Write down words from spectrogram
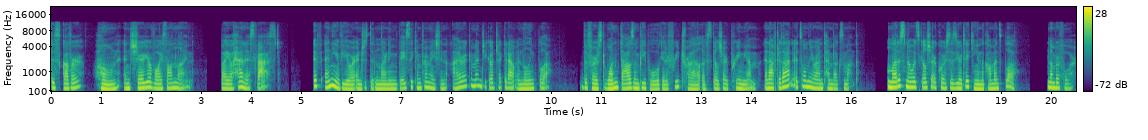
Discover, hone, and share your voice online by Johannes Vast. If any of you are interested in learning basic information, I recommend you go check it out in the link below. The first 1,000 people will get a free trial of Skillshare Premium, and after that, it's only around 10 bucks a month. Let us know what Skillshare courses you're taking in the comments below. Number four,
